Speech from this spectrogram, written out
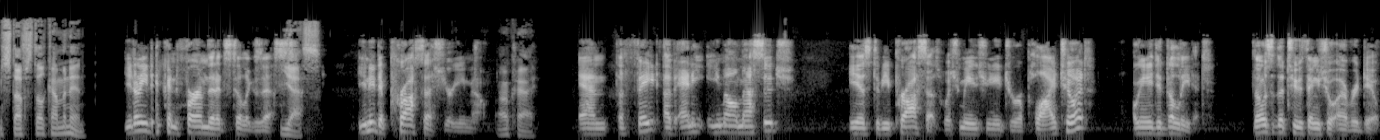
stuff's still coming in. You don't need to confirm that it still exists. Yes. You need to process your email. Okay. And the fate of any email message is to be processed, which means you need to reply to it or you need to delete it. Those are the two things you'll ever do.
